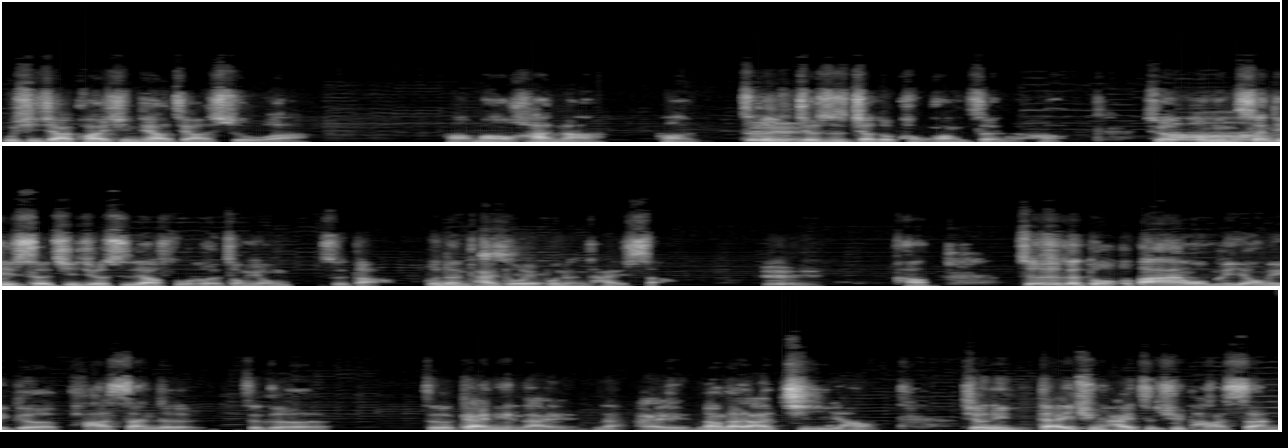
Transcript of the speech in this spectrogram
呼吸加快、心跳加速啊，好冒汗啊，好这个就是叫做恐慌症了哈。嗯、所以我们身体设计就是要符合中庸之道，哦、不能太多也不能太少。嗯，好，最后一个多巴胺，我们用一个爬山的这个这个概念来来让大家记忆哈。就你带一群孩子去爬山，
